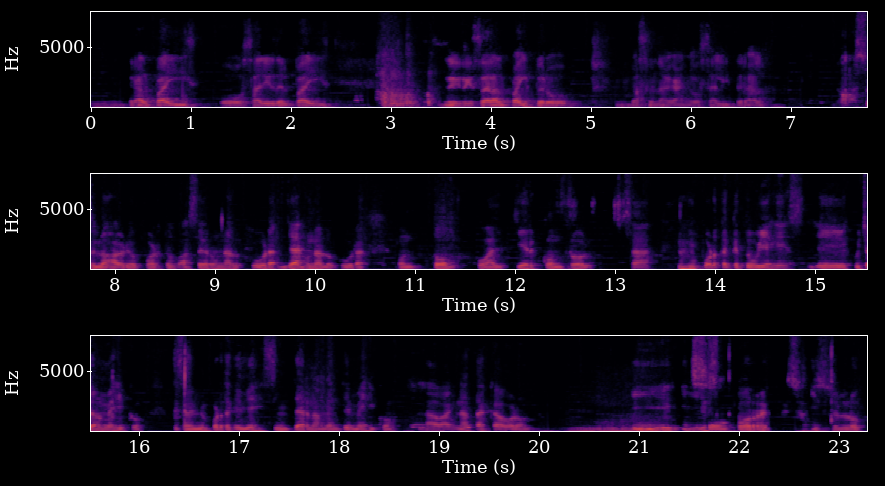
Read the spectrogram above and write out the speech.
Entrar al país o salir del país, regresar al país, pero va a ser una ganga, o sea, literal. No, eso los aeropuertos va a ser una locura, ya es una locura, con todo, cualquier control. O sea, no importa que tú viajes, eh, escucha en México, o no importa que viajes internamente en México, la vaina está cabrón. Y, y eso es correcto, eso, eso es lo,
